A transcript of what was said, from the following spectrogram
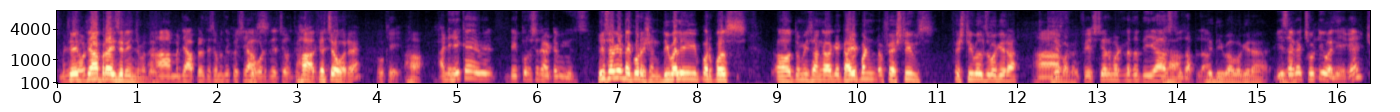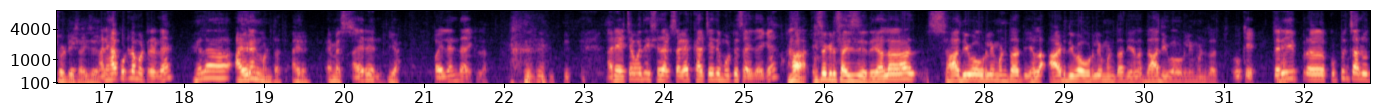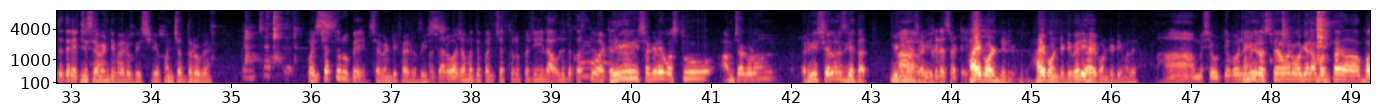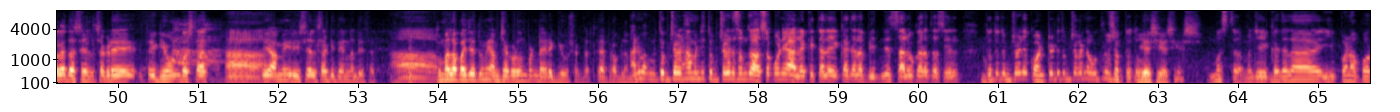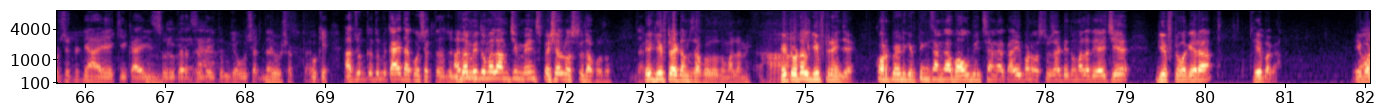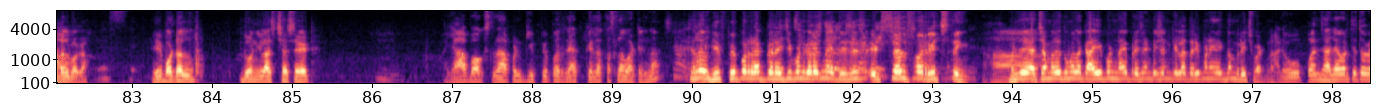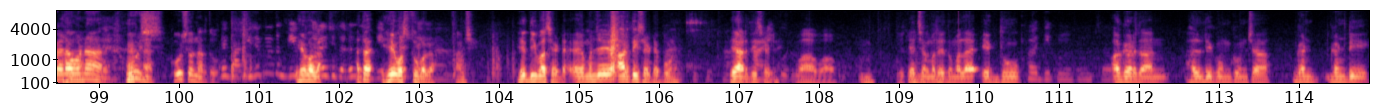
म्हणजे ते त्या प्राइस रेंजमध्ये हा म्हणजे आपल्याला त्याच्यामध्ये कशी आवडते त्याच्यावरती हा depend आहे. त्याच्यावर आहे. ओके हा. आणि हे काय डेकोरेशन आयटम यूज हे सगळे डेकोरेशन दिवाळी पर्पस तुम्ही सांगा की काही पण फेस्टिव्ह फेस्टिवल्स वगैरे. हे हा बघा. फेस्टिवल म्हटलं तर दिया असतोच हा, आपला. हे दिवा वगैरे. ही सगळ्यात छोटी वाली आहे काय? छोटी साईज आहे. आणि हा कुठला मटेरियल आहे? ह्याला आयरन म्हणतात आयरन एम एस आयरन या पहिल्यांदा ऐकलं. आणि याच्यामध्ये स- सगळ्यात खालची ती मोठी साईज आहे काय हा ही सगळी साईजेस येते याला सहा दिवा उरली म्हणतात याला आठ दिवा उरली म्हणतात याला दहा दिवा उरली म्हणतात. ओके तरी प्र- कुठून चालू होते तरी ही सेव्हन्टी फाय रुपीजची आहे पंच्याहत्तर रुपये. पंच्याहत्तर. पंच्याहत्तर रुपये? सेव्हन्टी फाय रुपीज दरवाजामध्ये पंच्याहत्तर रुपयाची ही लावली तर कसली वाटेल ना? ही सगळे वस्तू आमच्याकडून रिसेलर्स घेतात हा, विकण्यासाठी. विकण्यासाठी. High quantity high quantity very high quantity मध्ये. हा मग शेवटी पण तुम्ही रस्त्यावर वगैरे बघता बघत असेल सगळे ते घेऊन बसतात. हा. ते आम्ही रिसेल साठी त्यांना देतात. हा. तुम्हाला पाहिजे तुम्ही आमच्याकडून पण डायरेक्ट घेऊ शकतात काय प्रॉब्लेम आणि मग तुमच्याकडे हा म्हणजे तुमच्याकडे समजा असं कोणी आलं की त्याला एखाद्याला बिझनेस चालू करत असेल तर तो तुमच्याकडे क्वांटिटी तुमच्याकडनं उचलू शकतो तो. येस येस येस मस्त. म्हणजे एखाद्याला ही पण ऑपॉर्च्युनिटी आहे की काही सुरू करत असेल तर इथून घेऊ शकता घेऊ शकतात. ओके अजून का- तुम्ही काय दाखवू शकता अजून? आता मी तुम्हाला आमची मेन स्पेशल वस्तू दाखवतो. दाखव. हे गिफ्ट आयटम्स दाखवतो तुम्हाला मी. हा. हे टोटल गिफ्ट रेंज आहे. कॉर्पोरेट गिफ्टिंग सांगा भाऊबीज सांगा काही पण वस्तूसाठी तुम्हाला द्यायची आहे गिफ्ट वगैरे. हे बघा. ही. बॉटल बघा. ही बॉटल दोन ग्लासच्या सेट. या बॉक्सला आपण गिफ्ट पेपर रॅप केला कसला वाटेल ना? त्याला गिफ्ट पेपर रॅप करायची पण गरज नाही. This is itself a rich thing. म्हणजे याच्यामध्ये तुम्हाला काही पण नाही प्रेझेंटेशन केलं तरी पण एकदम रिच वाटणार. आणि ओपन झाल्यावरती तो वेडा. होणार. खुश खुश होणार तो. हे बघा. करायची गरज आता नाही. हे वस्तू. बघा. आमची. हे दिवा सेट आहे म्हणजे आरती सेट आहे पूर्ण हा. आरती set आहे. वा वा. याच्यामध्ये तुम्हाला एक धूप हळदी. अगरदान हल्दी कुंकुमच्या घं घंटी.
